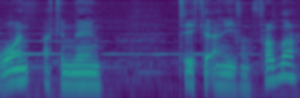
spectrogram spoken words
Want I can then take it in even further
